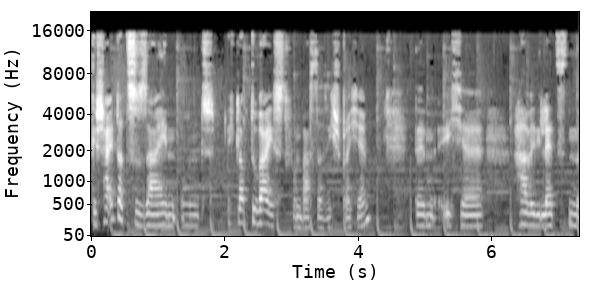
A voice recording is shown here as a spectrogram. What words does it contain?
gescheitert zu sein. Und ich glaube, du weißt, von was das ich spreche. Denn ich äh, habe die letzten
